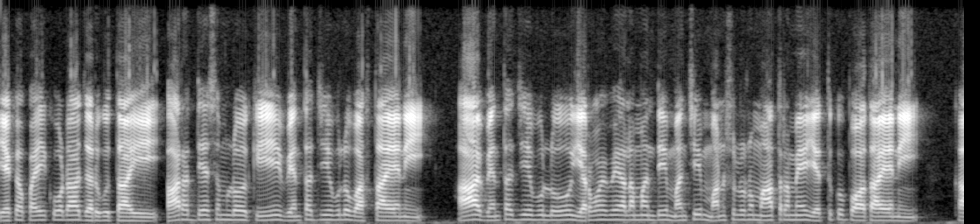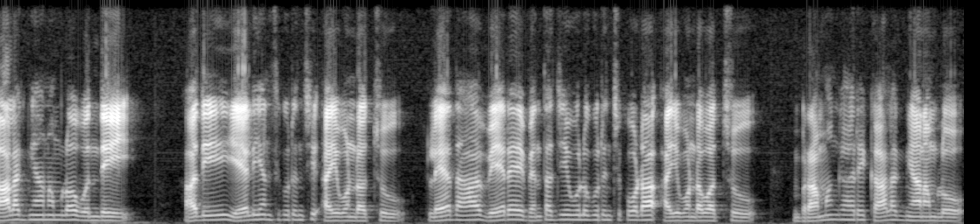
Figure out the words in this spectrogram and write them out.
ఇకపై కూడా జరుగుతాయి. భారతదేశంలోకి వింత జీవులు వస్తాయని ఆ వింత జీవులు ఇరవై వేల మంది మంచి మనుషులను మాత్రమే ఎత్తుకుపోతాయని కాలజ్ఞానంలో ఉంది. అది ఏలియన్స్ గురించి అయి ఉండొచ్చు లేదా వేరే వింత జీవుల గురించి కూడా అయి ఉండవచ్చు. బ్రహ్మంగారి కాలజ్ఞానంలో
